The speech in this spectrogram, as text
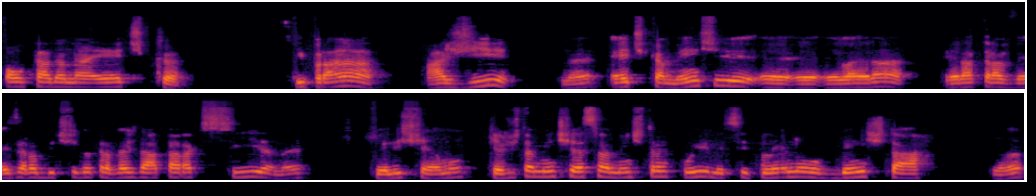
pautada na ética e para agir né, eticamente é, é, ela era era através era obtida através da ataraxia, né? Que eles chamam, que é justamente essa mente tranquila, esse pleno bem-estar. Né?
